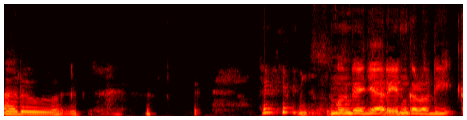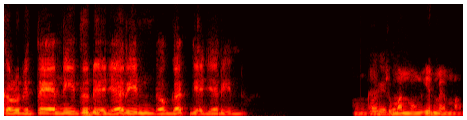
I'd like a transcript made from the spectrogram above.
Aduh. Emang diajarin kalau di kalau di TNI itu diajarin, logat diajarin. Enggak, Oh, gitu. cuman mungkin memang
